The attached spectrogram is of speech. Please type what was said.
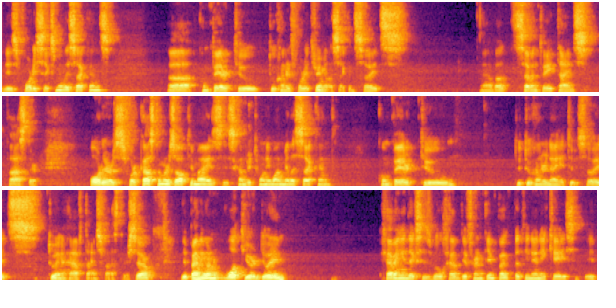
it is 46 milliseconds uh, compared to 243 milliseconds. So it's about seven to eight times faster. Orders for customers optimized is 121 millisecond compared to to 292 so it's two and a half times faster. So depending on what you're doing having indexes will have different impact but in any case it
